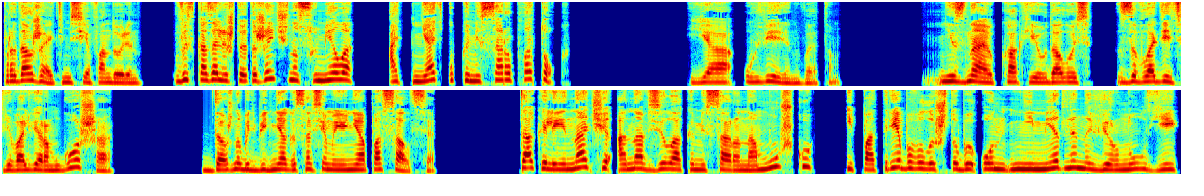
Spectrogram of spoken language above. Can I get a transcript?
Продолжайте, месье Фандорин. Вы сказали, что эта женщина сумела отнять у комиссара платок. Я уверен в этом. Не знаю, как ей удалось завладеть револьвером Гоша. Должно быть, бедняга совсем ее не опасался. Так или иначе, она взяла комиссара на мушку и потребовала, чтобы он немедленно вернул ей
